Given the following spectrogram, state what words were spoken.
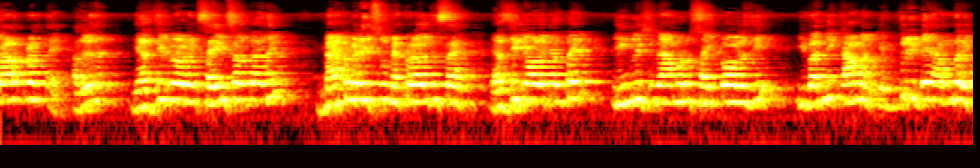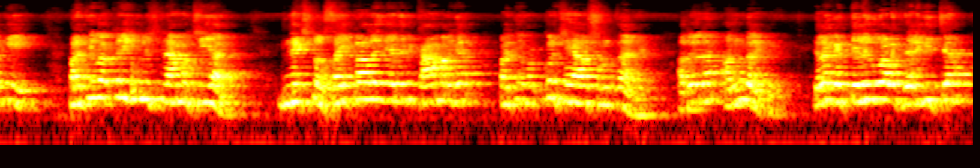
వాళ్ళకి వెళ్తాయి అదేవిధంగా ఎస్డిటి వాళ్ళకి సైన్స్ అవుతుంది మ్యాథమెటిక్స్ మెథడాలజీ ఎస్డిటి వాళ్ళకి వెళ్తాయి ఇంగ్లీష్ గ్రామర్ సైకాలజీ ఇవన్నీ కామన్ ఎవ్రీడే అందరికీ ప్రతి ఒక్కరు ఇంగ్లీష్ గ్రామర్ చేయాలి. నెక్స్ట్ సైకాలజీ అనేది కామన్గా ప్రతి ఒక్కరు చేయాల్సి ఉంటుందండి. అదేవిధంగా అందరికీ. ఇలాగ తెలుగు వాళ్ళకి తెలుగిచ్చా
